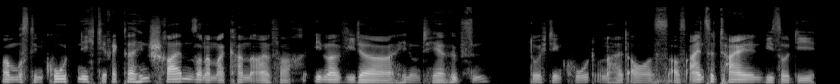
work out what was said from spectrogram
man muss den Code nicht direkt dahin schreiben, sondern man kann einfach immer wieder hin und her hüpfen durch den Code und halt aus, aus Einzelteilen, wie so die,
